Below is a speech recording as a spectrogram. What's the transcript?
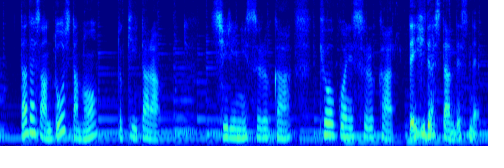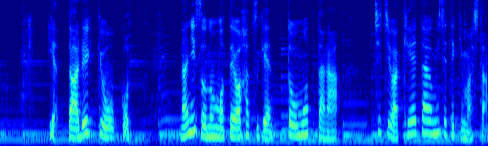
「ダデさんどうしたの?」と聞いたら「尻にするか京子にするか」って言い出したんですね。いや誰京子何そのモテを発言？と思ったら父は携帯を見せてきました。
